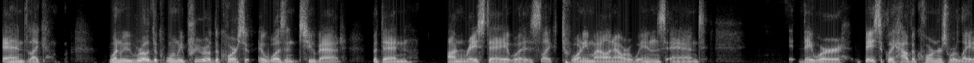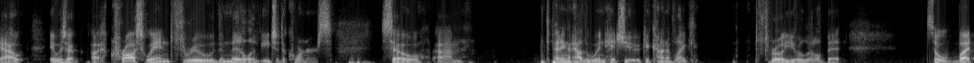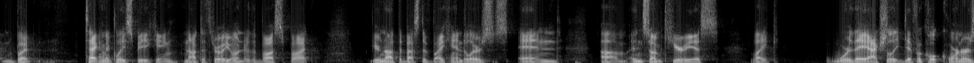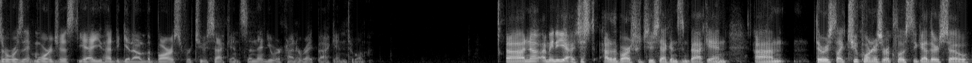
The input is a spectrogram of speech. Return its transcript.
and like when we rode the when we pre-rode the course, it, it wasn't too bad. But then on race day, it was like 20 mile an hour winds, and they were basically how the corners were laid out. It was a, a crosswind through the middle of each of the corners. So um, depending on how the wind hits you, it could kind of like throw you a little bit. So, but but technically speaking, not to throw you under the bus, but you're not the best of bike handlers, and um, and so I'm curious, like, were they actually difficult corners, or was it more just yeah, you had to get out of the bars for two seconds and then you were kind of right back into them? Uh, no, I mean, yeah, just out of the bars for two seconds and back in. Um, there was like two corners that were close together, so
